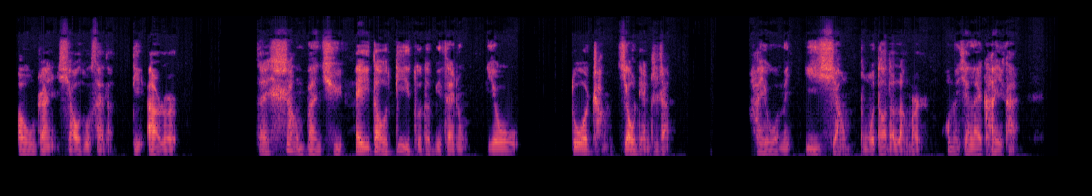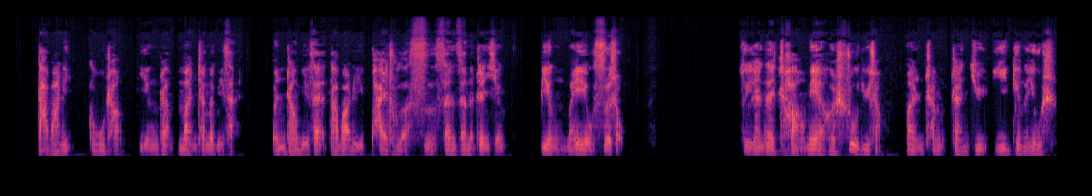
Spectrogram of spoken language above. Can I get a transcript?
欧战小组赛的第二轮，在上半区 A 到 D 组的比赛中，有多场焦点之战，还有我们意想不到的冷门。我们先来看一看大巴黎主场迎战曼城的比赛。本场比赛，大巴黎排出了四三三的阵型，并没有死守。虽然在场面和数据上，曼城占据一定的优势，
